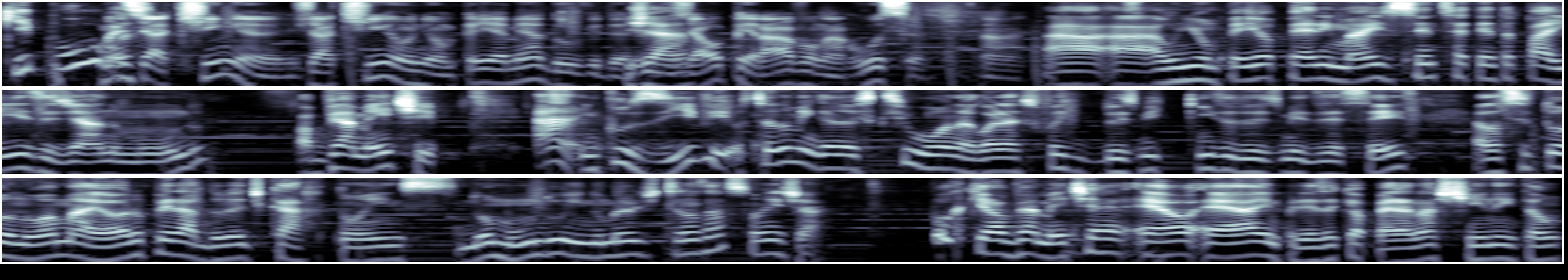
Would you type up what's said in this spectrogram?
Que por... Mas já tinha, já tinha Union Pay, é a minha dúvida. Já. Já operavam na Rússia? Ah. A, a Union Pay opera em mais de 170 países já no mundo. Obviamente. Ah, inclusive, se eu não me engano, eu esqueci o ano agora, acho que foi 2015 ou 2016. Ela se tornou a maior operadora de cartões no mundo em número de transações já. Porque, obviamente, é, é, é a empresa que opera na China, então,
